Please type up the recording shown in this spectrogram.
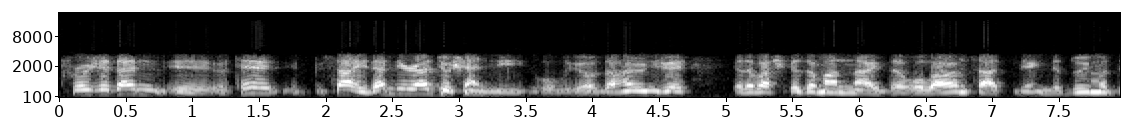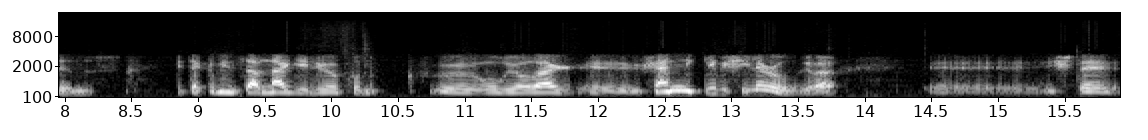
projeden e, öte sahiden bir radyo şenliği oluyor. Daha önce ya da başka zamanlarda olağan saatlerinde duymadığımız bir takım insanlar geliyor, konuk e, oluyorlar, e, şenlikli bir şeyler oluyor. E, işte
